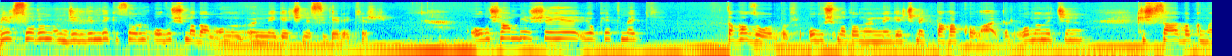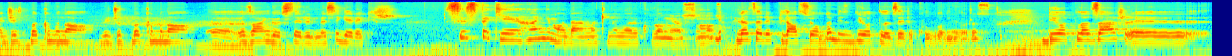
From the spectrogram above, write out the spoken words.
Bir sorun, cildindeki sorun oluşmadan onun önüne geçmesi gerekir. Oluşan bir şeyi yok etmek daha zordur. Oluşmadan önüne geçmek daha kolaydır. Onun için kişisel bakıma, cilt bakımına, vücut bakımına e, özen gösterilmesi gerekir. Siz peki hangi model makineleri kullanıyorsunuz? Lazer epilasyonda biz diyot lazeri kullanıyoruz. Diyot lazer e,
